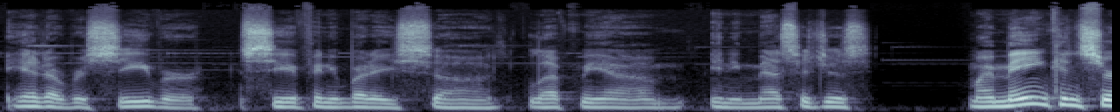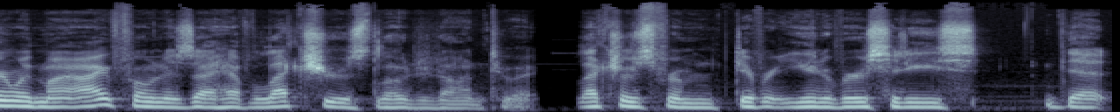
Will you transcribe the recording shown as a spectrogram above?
hit a receiver, see if anybody's uh, left me um, any messages. My main concern with my iPhone is I have lectures loaded onto it. Lectures from different universities that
